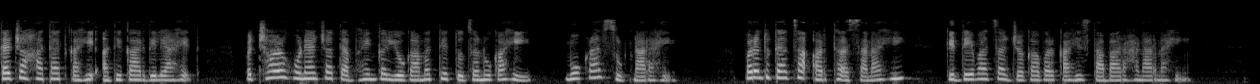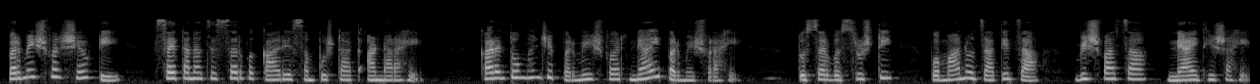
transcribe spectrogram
त्याच्या हातात काही अधिकार दिले आहेत. व छळ होण्याच्या त्या भयंकर युगामध्ये तो जणू काही मोकळाच सुटणार आहे. परंतु त्याचा अर्थ असा नाही की देवाचा जगावर काहीच ताबा राहणार नाही. परमेश्वर शेवटी सैतानाचे सर्व कार्य संपुष्टात आणणार आहे. कारण तो म्हणजे परमेश्वर न्यायी परमेश्वर आहे. तो सर्व सृष्टी व मानव जातीचा विश्वाचा न्यायाधीश आहे.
